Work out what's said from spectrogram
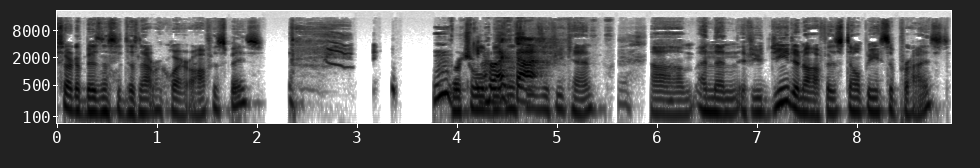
start a business that does not require office space. Hmm, Virtual like businesses that. if you can. Um, and then if you need an office, don't be surprised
